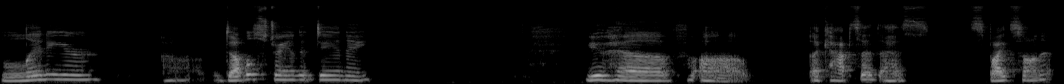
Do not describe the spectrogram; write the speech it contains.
linear uh, double-stranded DNA. You have uh, a capsid that has spikes on it.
